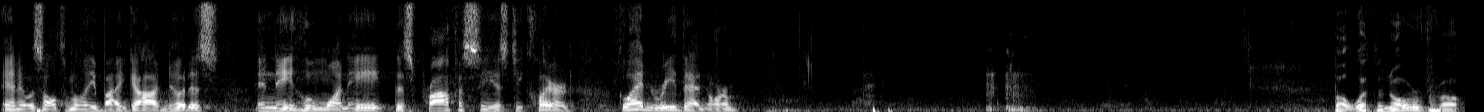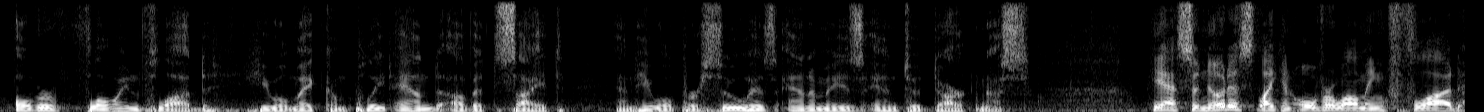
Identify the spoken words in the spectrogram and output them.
and it was ultimately by God. Notice in Nahum 1 8, this prophecy is declared. Go ahead and read that, Norm. But with an overflowing flood, he will make complete end of its sight, and he will pursue his enemies into darkness. Yeah, so notice like an overwhelming flood,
